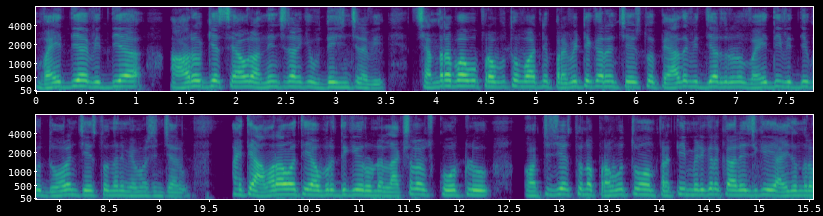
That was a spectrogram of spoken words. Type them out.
వైద్య విద్య ఆరోగ్య సేవలు అందించడానికి ఉద్దేశించినవి. చంద్రబాబు ప్రభుత్వం వాటిని ప్రైవేటీకరణ చేస్తూ పేద విద్యార్థులను వైద్య విద్యకు దూరం చేస్తోందని విమర్శించారు. అయితే అమరావతి అభివృద్ధికి రెండు లక్షల కోట్లు ఖర్చు చేస్తున్న ప్రభుత్వం ప్రతి మెడికల్ కాలేజీకి ఐదు వందల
